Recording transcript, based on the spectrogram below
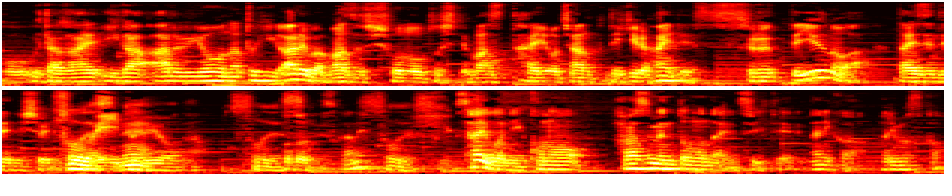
こう疑いがあるような時があれば、まず初動として、まず対応ちゃんとできる範囲でするっていうのは大前提にしておいた方がいいというようなそうです。ことですかね。そうです。最後にこのハラスメント問題について何かありますか？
